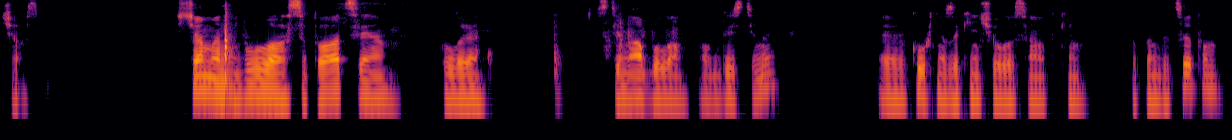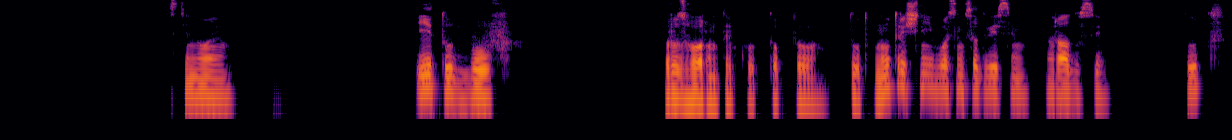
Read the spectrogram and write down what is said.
час. Ще в мене була ситуація, коли стіна була от дві стіни. Е, Кухня закінчувалася таким апендицитом стіною. І тут був розгорнутий кут. Тобто тут внутрішній 88 градусів, тут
